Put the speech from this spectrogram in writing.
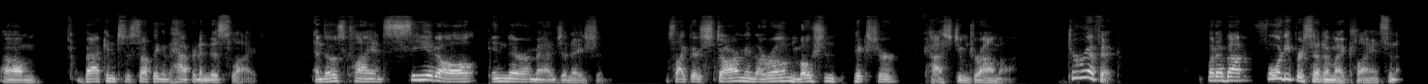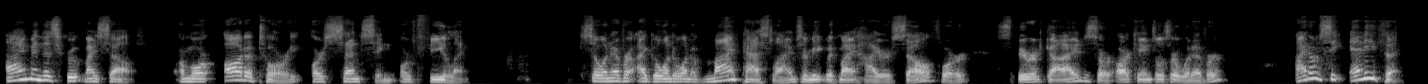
um, back into something that happened in this life. And those clients see it all in their imagination. It's like they're starring in their own motion picture costume drama. Terrific. But about 40% of my clients, and I'm in this group myself, are more auditory or sensing or feeling. So whenever I go into one of my past lives or meet with my higher self or spirit guides or archangels or whatever, I don't see anything.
